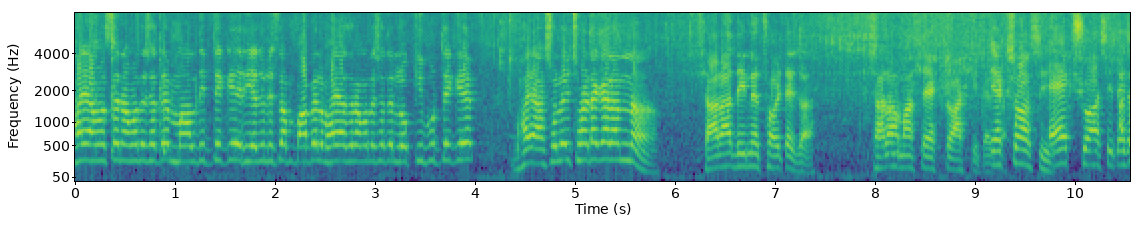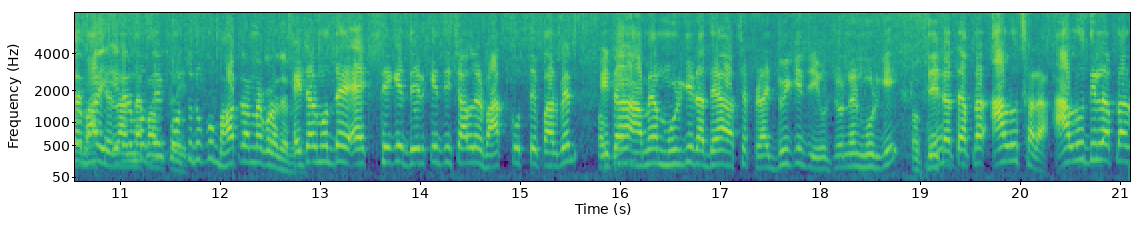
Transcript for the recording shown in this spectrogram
ভাই আছেন আমাদের সাথে, মালদ্বীপ থেকে রিয়াজুল ইসলাম পাবেল ভাই আছেন আমাদের সাথে, লক্ষ্মীপুর থেকে। ভাই, আসলেই ছয় টাকা রান্না? সারা দিনে ছয় টাকা। সারা মাসে একশো আশি টাকা। একশো আশি? একশো আশি টাকা আচ্ছা ভাই এটার মধ্যে কতটুকু ভাত রান্না করা যাবে? এটার মধ্যে এক থেকে দেড় কেজি চালের ভাত করতে পারবেন। এটা আমার মুরগিটা দেয়া আছে প্রায় দুই কেজি ওজনের মুরগি. যেটাতে আপনার আলু ছাড়া। আলু দিলে আপনার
